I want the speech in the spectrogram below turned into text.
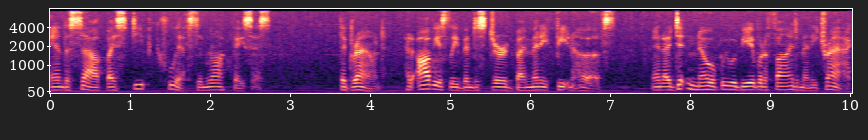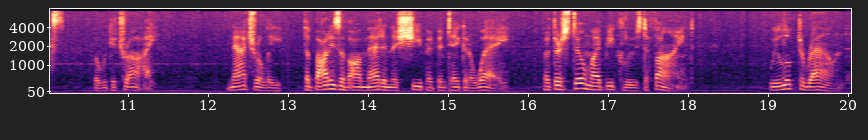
and the south by steep cliffs and rock faces. The ground had obviously been disturbed by many feet and hoofs, and I didn't know if we would be able to find many tracks, but we could try. Naturally, the bodies of Ahmed and the sheep had been taken away, but there still might be clues to find. We looked around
